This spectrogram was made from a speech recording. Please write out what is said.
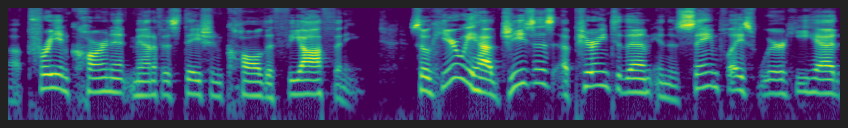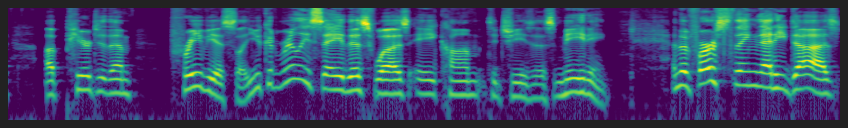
uh, a pre incarnate manifestation called a theophany. So here we have Jesus appearing to them in the same place where he had appeared to them previously. You could really say this was a come to Jesus meeting. And the first thing that he does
